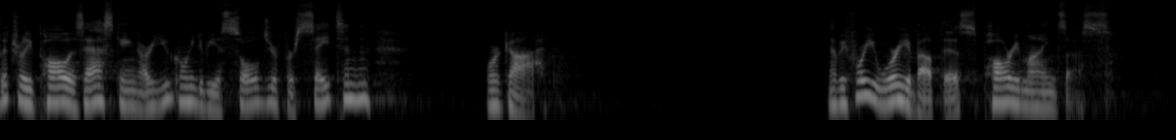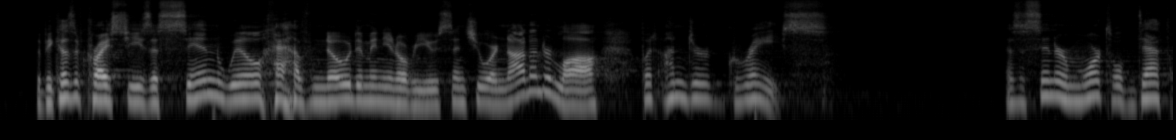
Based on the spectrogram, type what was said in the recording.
Literally, Paul is asking Are you going to be a soldier for Satan or God? Now, before you worry about this, Paul reminds us that because of Christ Jesus, sin will have no dominion over you since you are not under law, but under grace. As a sinner, mortal death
